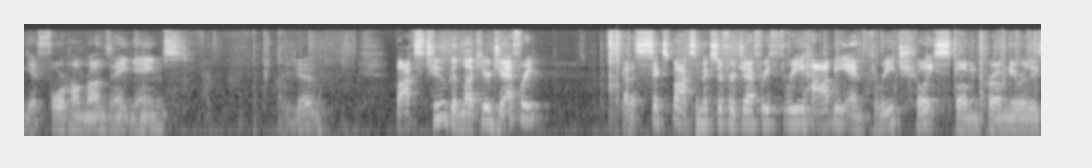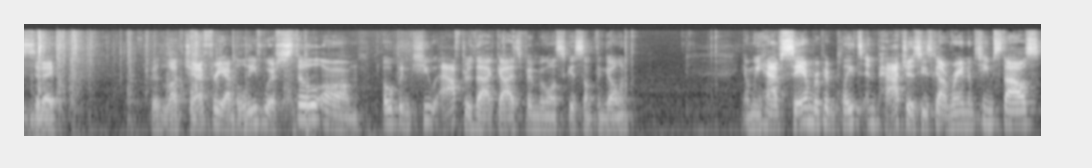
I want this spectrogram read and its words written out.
He had four home runs in eight games. Pretty good. Box two, good luck here, Jeffrey. Got a six box mixer for Jeffrey, three hobby, and three choice Bowman Chrome new release today. Good luck, Jeffrey. I believe we're still um, open queue after that, guys, if anybody wants to get something going. And we have Sam ripping plates and patches. He's got random team styles,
